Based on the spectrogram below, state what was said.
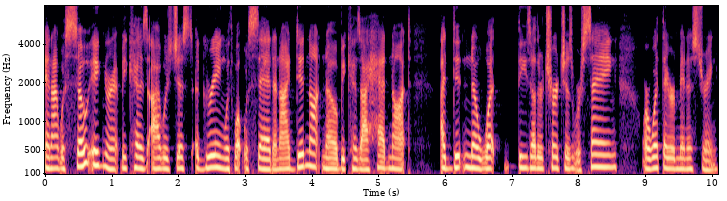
And I was so ignorant because I was just agreeing with what was said. And I did not know because I had not, I didn't know what these other churches were saying or what they were ministering.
